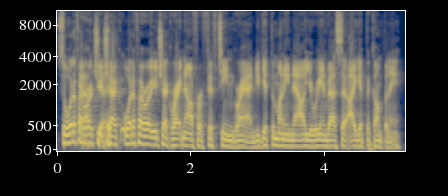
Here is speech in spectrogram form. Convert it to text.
So what if I wrote you a yeah. check? What if I wrote you a check right now for fifteen grand? You get the money now, you reinvest it, I get the company.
